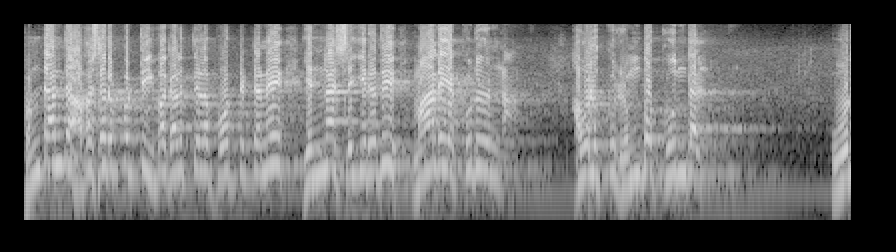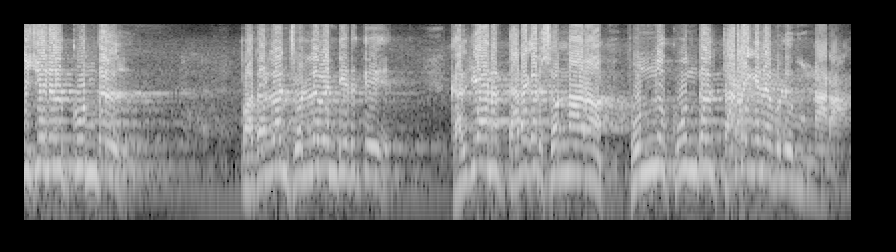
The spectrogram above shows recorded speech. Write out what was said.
கொண்டாந்து அவசரப்பட்டு இவ கழுத்துல போட்டுட்டனே என்ன செய்கிறது? மாலையை குடுன்னா அவளுக்கு ரொம்ப கூந்தல். ஒரிஜினல் கூந்தல். அதெல்லாம் சொல்ல வேண்டியிருக்கு. கல்யாண தரகர் சொன்னாராம் பொண்ணு கூந்தல் தரையில விழுமுன்னாராம்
